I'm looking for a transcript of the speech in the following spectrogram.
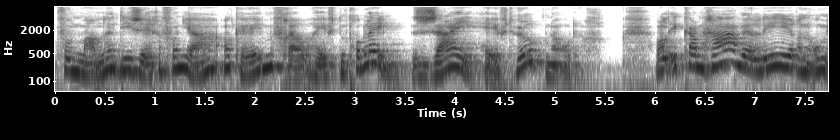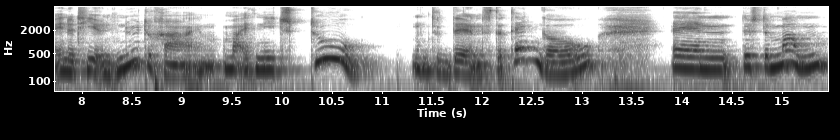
van mannen die zeggen van ja, oké, mevrouw heeft een probleem. Zij heeft hulp nodig. Wel, ik kan haar wel leren om in het hier en nu te gaan, maar het niet toe to dance the tango. En dus de man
